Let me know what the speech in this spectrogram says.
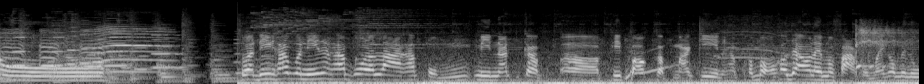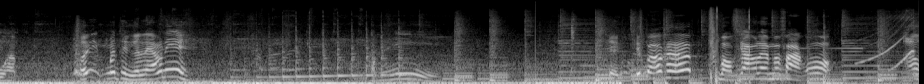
โอ้สวัสดีครับวันนี้นะครับโอลาลาครับ ผมมีนัดกับพี่ป๊อกกับมากกี้นะครับเขาบอกว่าเขาจะเอาอะไรมาฝากผมไหมก็ไม่รู้ครับ เฮ้ย มาถึงกันแล้วนี่นี่เห็นพี่ป๊อกครับ บอกจะเอาอะไรมาฝากโอ้เอา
